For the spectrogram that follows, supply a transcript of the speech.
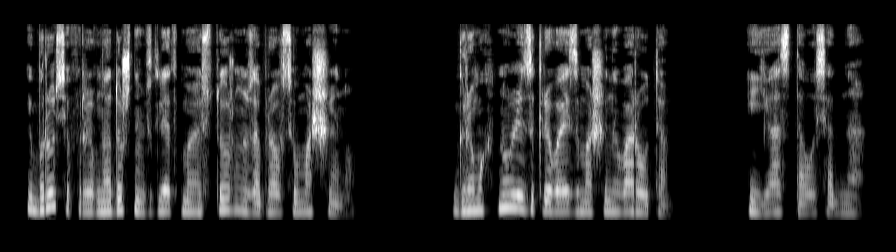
и, бросив равнодушный взгляд в мою сторону, забрался в машину. Громыхнули, закрываясь за машиной ворота. И я осталась одна.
